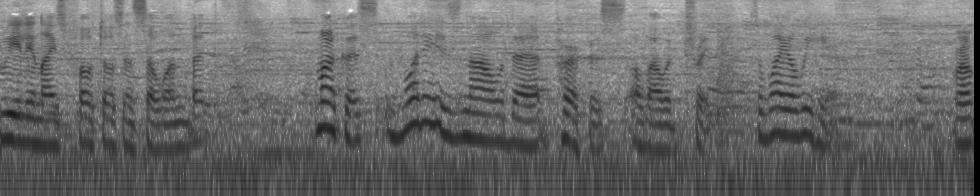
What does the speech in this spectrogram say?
really nice photos and so on. But Marcus, what is now the purpose of our trip? So why are we here? Well,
